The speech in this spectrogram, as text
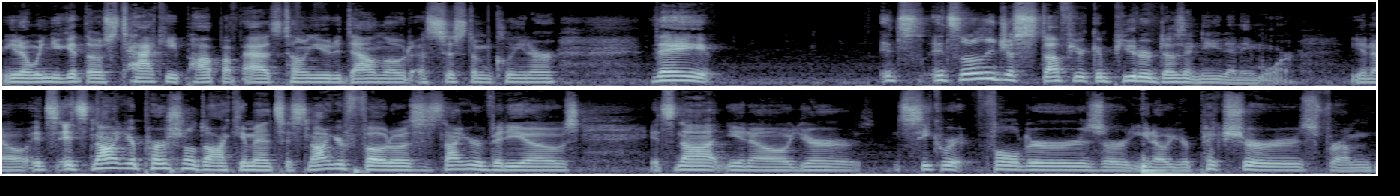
You know, when you get those tacky pop up ads telling you to download a system cleaner, they. It's, it's literally just stuff your computer doesn't need anymore. You know, it's it's not your personal documents, it's not your photos, it's not your videos, it's not you know your secret folders or you know your pictures from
